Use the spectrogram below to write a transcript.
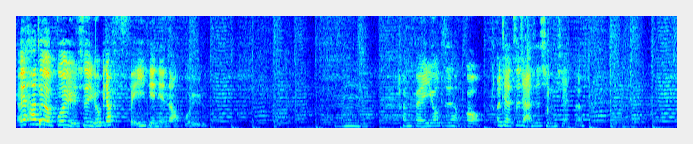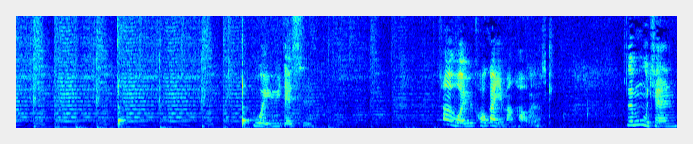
而且它这个鲑鱼是有比较肥一点点那种鲑鱼，嗯，很肥，油脂很够，而且吃起来是新鲜的。尾鱼的是，它的尾鱼口感也蛮好的，是目前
